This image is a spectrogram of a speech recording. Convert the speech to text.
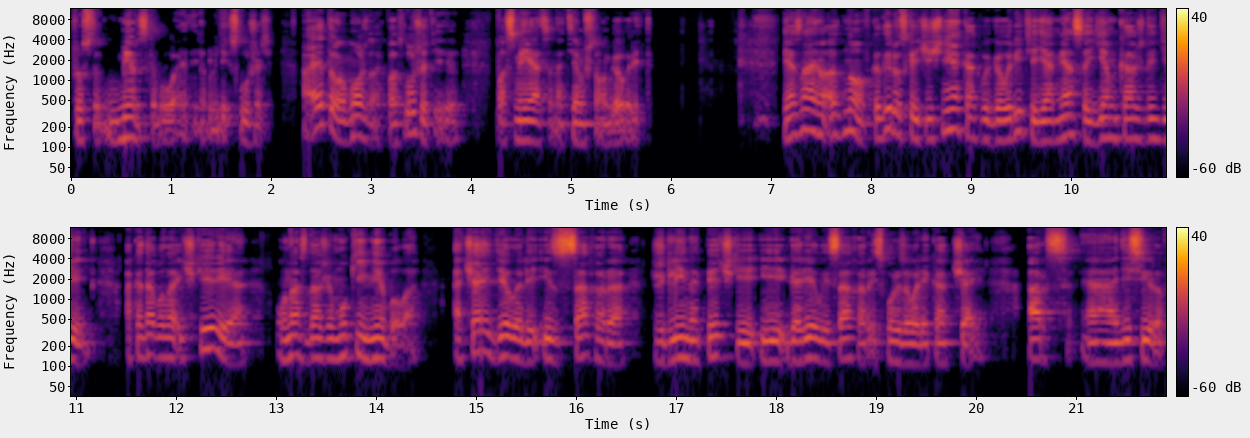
просто мерзко бывает этих людей слушать. А этого можно послушать и посмеяться над тем, что он говорит. Я знаю одно, в Кадыровской Чечне, как вы говорите, я мясо ем каждый день. А когда была Ичкерия, у нас даже муки не было. А чай делали из сахара, жгли на печке и горелый сахар использовали как чай. Арс э, Десиров.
